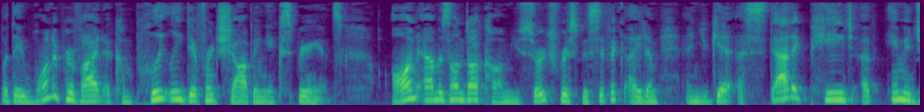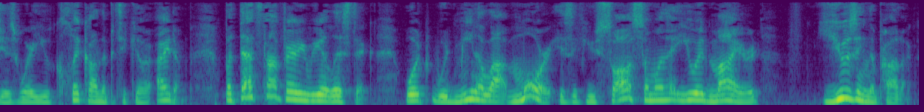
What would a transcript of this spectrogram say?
but they want to provide a completely different shopping experience on Amazon.com, you search for a specific item and you get a static page of images where you click on the particular item. But that's not very realistic. What would mean a lot more is if you saw someone that you admired using the product,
